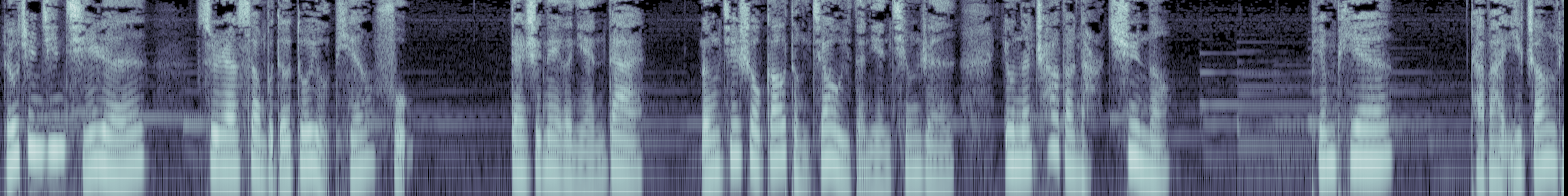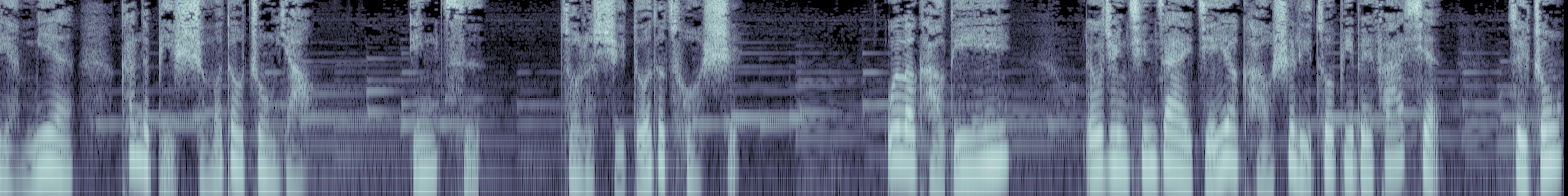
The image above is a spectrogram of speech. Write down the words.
刘俊钦其人虽然算不得多有天赋，但是那个年代能接受高等教育的年轻人又能差到哪儿去呢？偏偏，他把一张脸面看得比什么都重要，因此，做了许多的错事。为了考第一，刘俊清在结业考试里作弊被发现，最终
